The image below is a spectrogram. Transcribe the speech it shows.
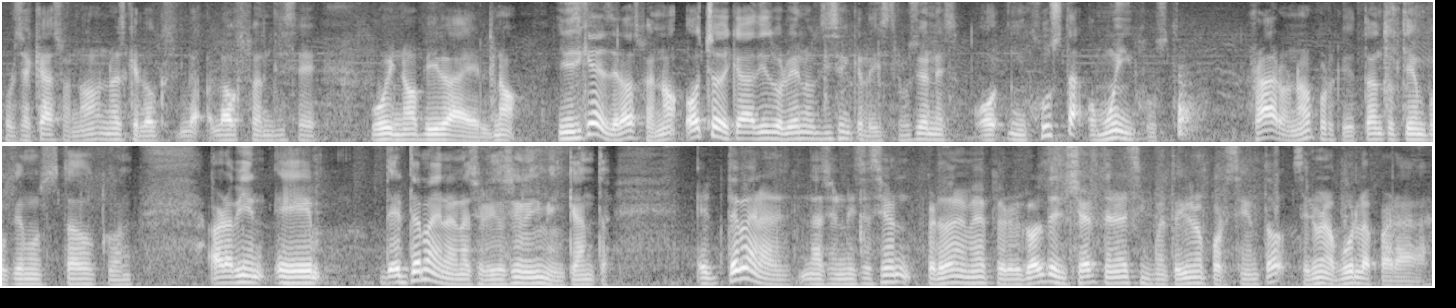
Por si acaso, ¿no? No es que la, Ox- la- la Oxfam dice, uy, no, viva él. No. Y ni siquiera desde la Oxfam, ¿no? 8 de cada 10 bolivianos dicen que la distribución es injusta o muy injusta. Raro, ¿no? Porque tanto tiempo que hemos estado con... Ahora bien, eh, el tema de la nacionalización a mí me encanta. El tema de la nacionalización, perdónenme, pero el Golden Share tener el 51% sería una burla para,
